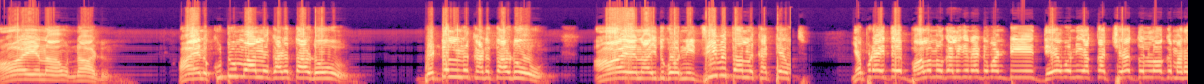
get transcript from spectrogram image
ఆయన ఉన్నాడు. ఆయన కుటుంబాలను కడతాడు బిడ్డలను కడతాడు. ఆయన ఇదిగో నీ జీవితాలను కట్టే ఎప్పుడైతే బలము కలిగినటువంటి దేవుని యొక్క చేతుల్లోకి మన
